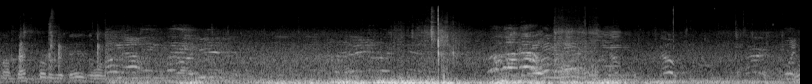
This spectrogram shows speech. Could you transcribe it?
My best photo of the day is the one. Touch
